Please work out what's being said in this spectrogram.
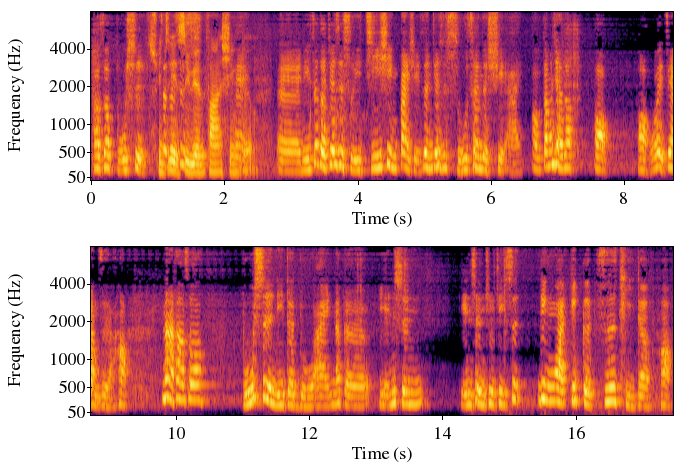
他说不是，这也是原发性的。呃，你这个就是属于急性败血症，就是俗称的血癌。哦，当下说哦。哦，我也这样子了哈。那他说不是你的乳癌那个延伸延伸出去，是另外一个肢体的哈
